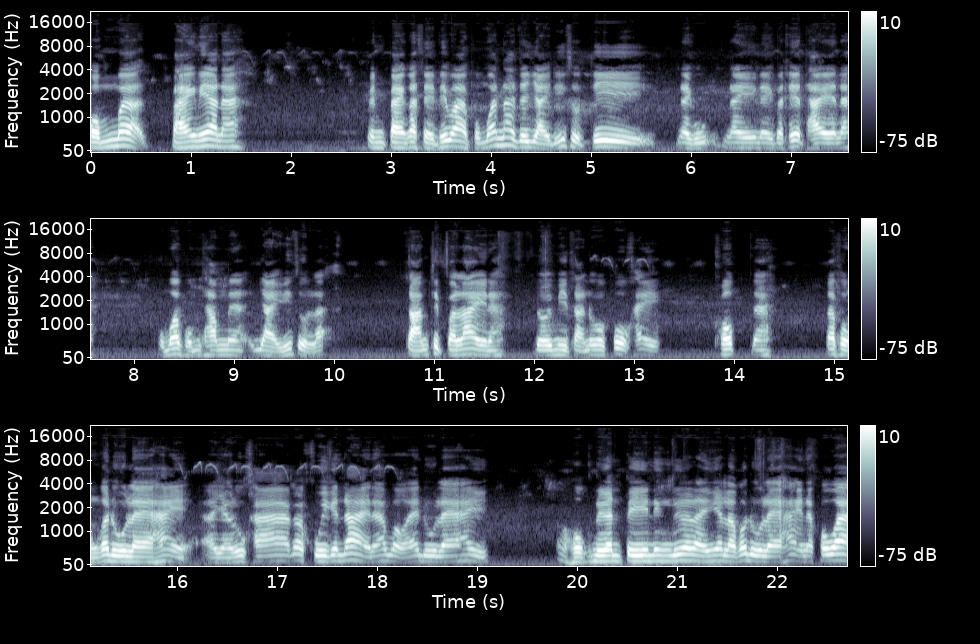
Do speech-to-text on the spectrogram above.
ผมแปลงเนี้ยนะ เป็นแปลงเกษตรที่ว่า ผมว่าน่าจะใหญ่ที่สุดที่ในในในประเทศไทยนะ ผมว่าผมทำเนี่ยใหญ่ที่สุดละสามสิบกว่าไร่นะ โดยมีสารณูปโภคให้ครบนะ แล้วผมก็ดูแลให้อย่างลูกค้าก็คุยกันได้นะ บอกให้ดูแลให้หกเดือนปีหนึ่งหรืออะไรเงี้ยเราก็ดูแลให้นะ เพราะว่า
